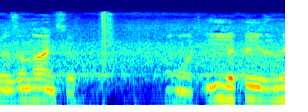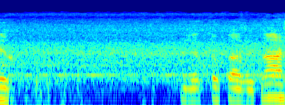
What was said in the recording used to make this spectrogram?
резонансів. От. І який з них, як то кажуть, наш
